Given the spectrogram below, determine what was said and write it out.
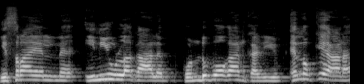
ഇസ്രായേലിന് ഇനിയുള്ള കാലം കൊണ്ടുപോകാൻ കഴിയും എന്നൊക്കെയാണ്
